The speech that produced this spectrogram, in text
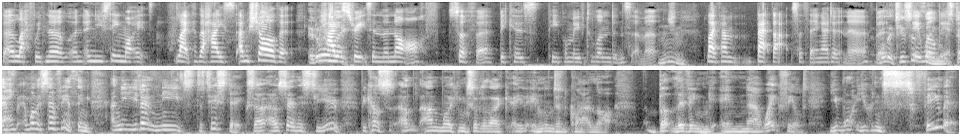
that are left with no one, and you've seen what it's like. The high. I'm sure that high make- streets in the north suffer because people move to London so much. Hmm. Like I bet that's a thing. I don't know, but well, it is a it thing. will be a it's thing. well, it's definitely a thing, and you, you don't need statistics. I, I was saying this to you because I'm, I'm working sort of like in, in London quite a lot. But living in uh, Wakefield, you want you can feel it.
